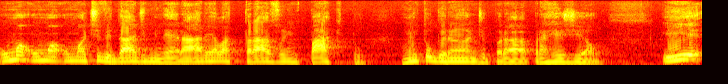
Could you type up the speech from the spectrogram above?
Uma, uma, uma atividade minerária ela traz um impacto muito grande para a região. E uh,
